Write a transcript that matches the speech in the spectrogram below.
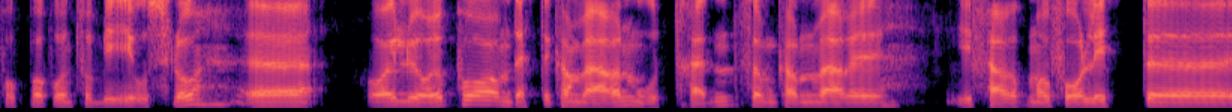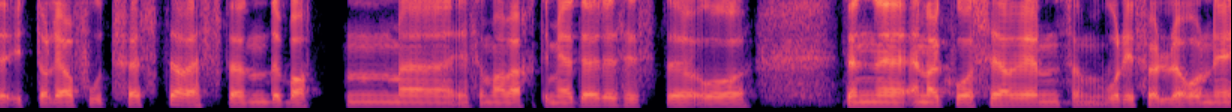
Poppa opp rundt forbi i Oslo. Og jeg lurer jo på om dette kan være en mottrend som kan være i, i ferd med å få litt ytterligere fotfeste etter den debatten med, som har vært i media i det siste, og den eh, NRK-serien hvor de følger Ronny,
